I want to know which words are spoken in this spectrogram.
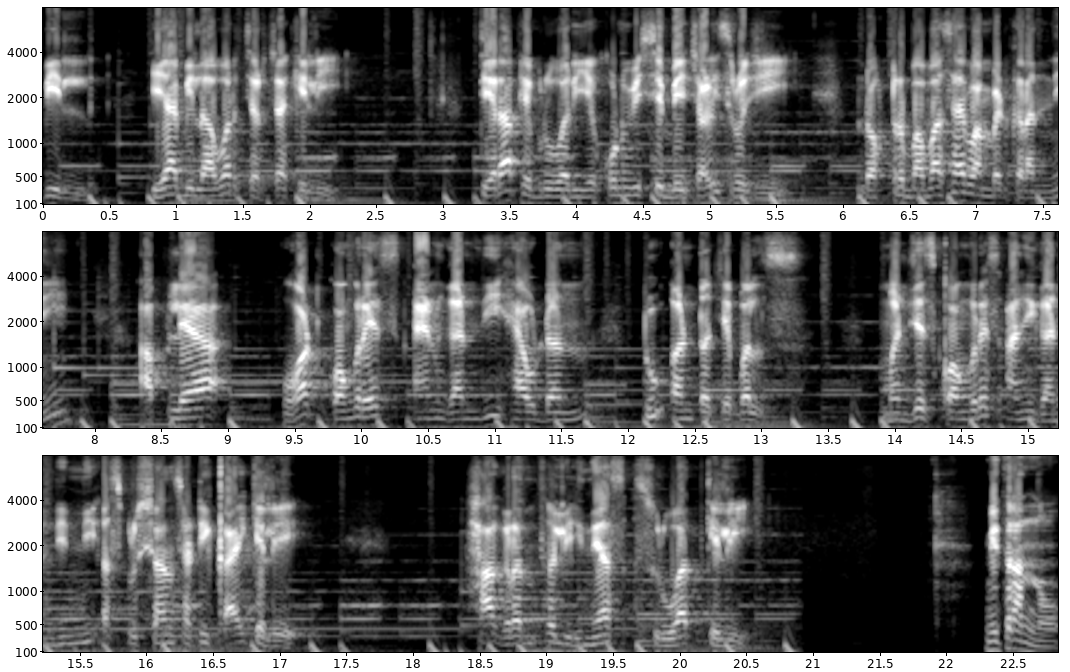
बिल या बिलावर चर्चा केली. तेरा फेब्रुवारी एकोणवीसशे बेचाळीस रोजी डॉक्टर बाबासाहेब आंबेडकरांनी आपल्या what Congress and Gandhi have done to untouchables म्हणजेच काँग्रेस आणि गांधींनी अस्पृश्यांसाठी काय केले हा ग्रंथ लिहिण्यास सुरुवात केली. मित्रांनो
